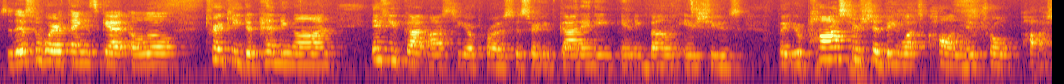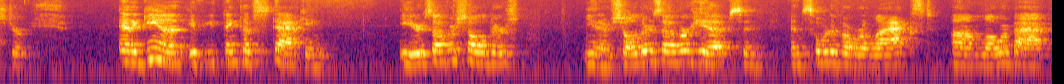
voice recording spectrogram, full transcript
So this is where things get a little tricky depending on if you've got osteoporosis or you've got any, any bone issues. But your posture should be what's called neutral posture. And again, if you think of stacking, ears over shoulders, you know, shoulders over hips and, and sort of a relaxed um, lower back.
